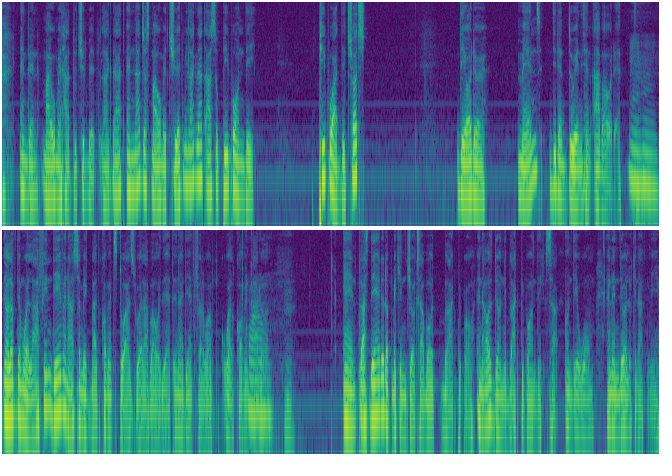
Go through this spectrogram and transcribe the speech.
and then my roommate had to treat me like that, and not just my roommate treated me like that. Also, people on the people at the church, the other men didn't do anything about it. Mm-hmm. All of them were laughing. They even also make bad comments to us well about it, and I didn't feel wel- welcoming at all. Mm. And plus, they ended up making jokes about black people, and I was the only black people on the si- on the room, and then they were looking at me,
